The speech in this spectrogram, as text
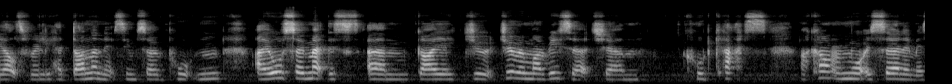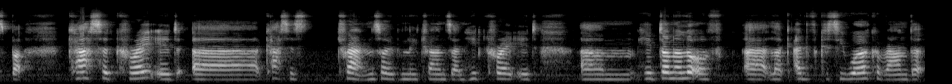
else really had done and it seemed so important. I also met this um, guy during my research um, called Cass. I can't remember what his surname is, but Cass had created uh, Cass is trans, openly trans, and he'd created um, he'd done a lot of uh, like advocacy work around that.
